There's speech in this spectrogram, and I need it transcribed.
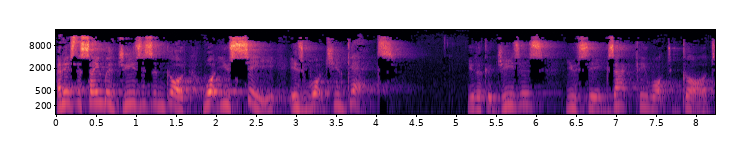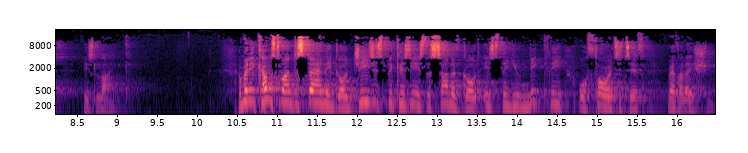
And it's the same with Jesus and God. What you see is what you get. You look at Jesus, you see exactly what God is like. And when it comes to understanding God, Jesus, because he is the Son of God, is the uniquely authoritative revelation.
